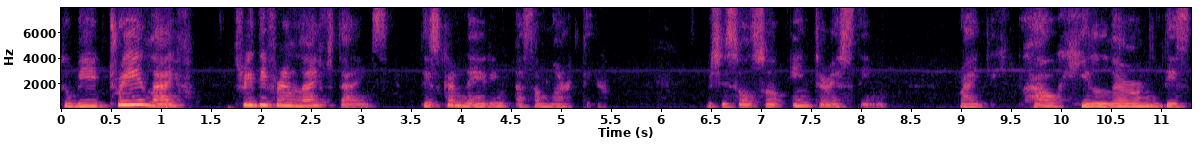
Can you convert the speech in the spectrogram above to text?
to be three life, three different lifetimes discarnating as a martyr, which is also interesting, right? How he learned this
